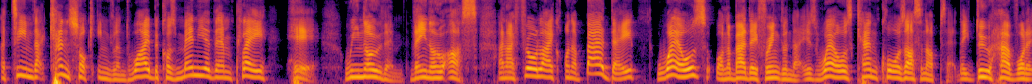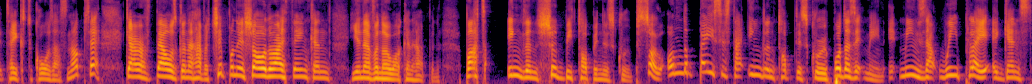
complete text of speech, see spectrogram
A team that can shock England. Why? Because many of them play here. We know them, they know us. And I feel like on a bad day, Wales, on a bad day for England, that is, Wales can cause us an upset. They do have what it takes to cause us an upset. Gareth Bale's going to have a chip on his shoulder, I think, and you never know what can happen. But England should be top in this group. So, on the basis that England top this group, what does it mean? It means that we play against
